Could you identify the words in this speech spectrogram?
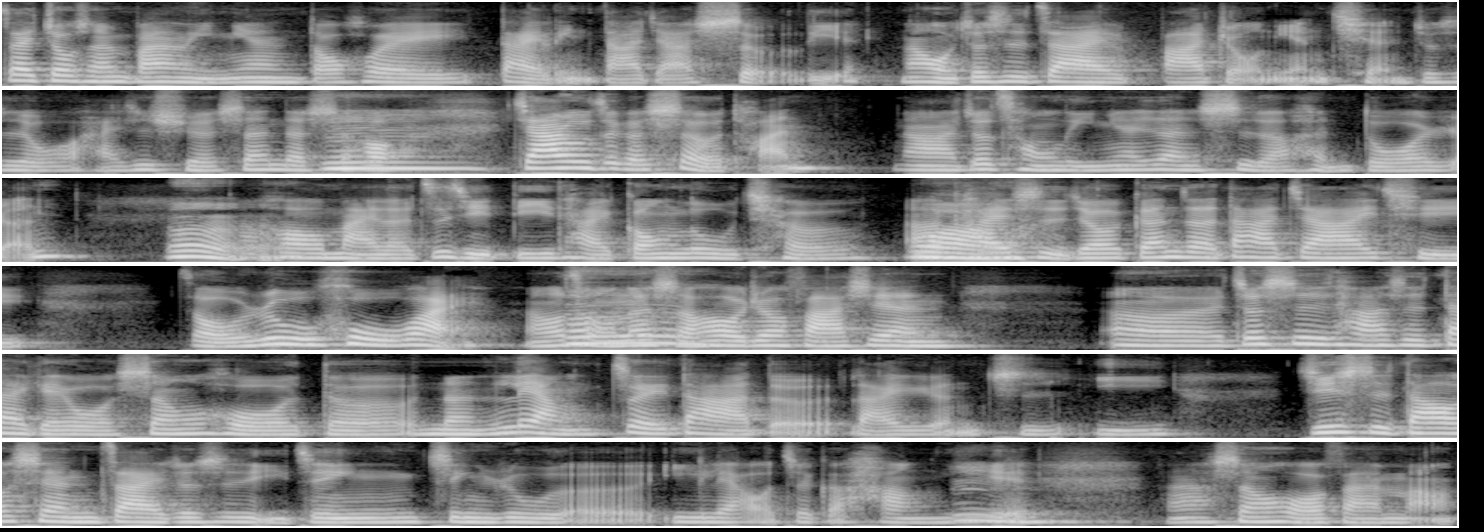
在救生班里面都会带领大家涉猎。那我就是在八九年前，就是我还是学生的时候加入这个社团，那就从里面认识了很多人，嗯，然后买了自己第一台公路车，然后开始就跟着大家一起走入户外，然后从那时候就发现。呃，就是它是带给我生活的能量最大的来源之一。即使到现在，就是已经进入了医疗这个行业，啊，生活繁忙，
